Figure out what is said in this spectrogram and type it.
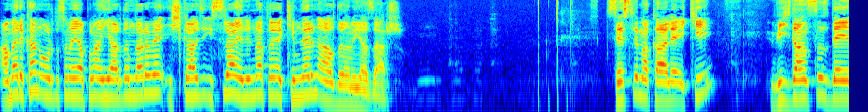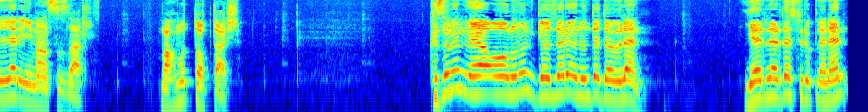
Amerikan ordusuna yapılan yardımları ve işgalci İsrail'i NATO'ya kimlerin aldığını yazar. Sesli Makale 2 Vicdansız değiller imansızlar. Mahmut Toptaş Kızının veya oğlunun gözleri önünde dövülen, yerlerde sürüklenen,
